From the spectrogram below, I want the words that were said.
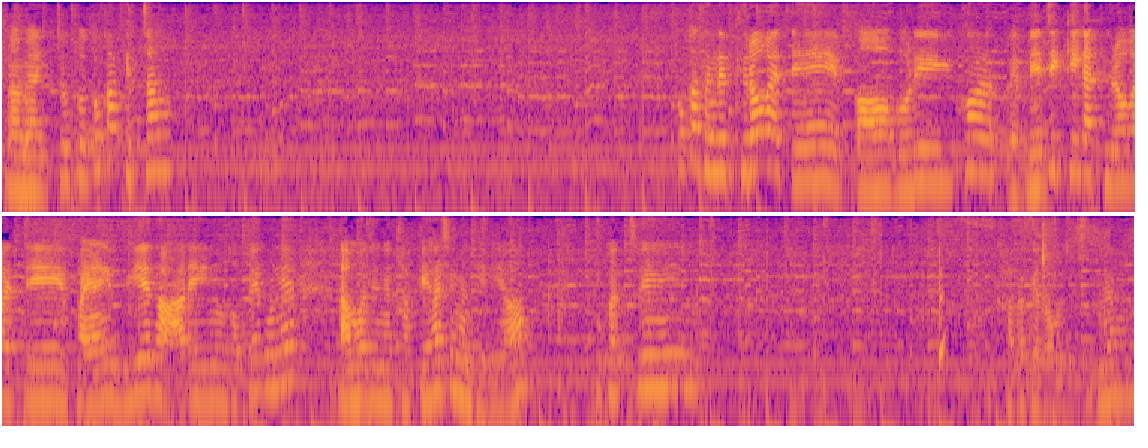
그러면 이쪽도 똑같겠죠? 똑같은데 들어갈 때 어, 머리 컬 매직기가 들어갈 때 방향이 위에서 아래에 있는 거 빼고는 나머지는 같게 하시면 되세요. 똑같이 가볍게 넣어주시고요.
